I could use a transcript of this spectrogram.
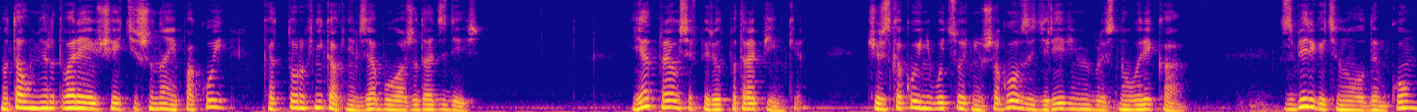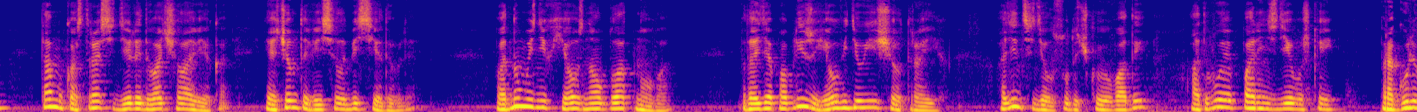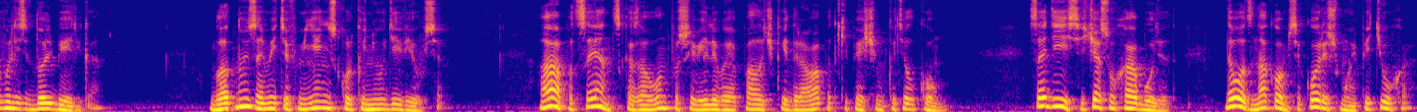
но та умиротворяющая тишина и покой, которых никак нельзя было ожидать здесь. Я отправился вперед по тропинке. Через какую-нибудь сотню шагов за деревьями блеснула река. С берега тянуло дымком, там у костра сидели два человека и о чем-то весело беседовали. В одном из них я узнал Блатного. Подойдя поближе, я увидел еще троих. Один сидел с удочкой у воды, а двое, парень с девушкой, прогуливались вдоль берега. Блатной, заметив меня, нисколько не удивился – «А, пациент», – сказал он, пошевеливая палочкой дрова под кипящим котелком. «Садись, сейчас уха будет. Да вот, знакомься, кореш мой, Петюха».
